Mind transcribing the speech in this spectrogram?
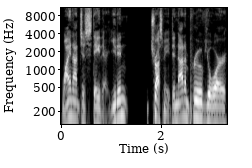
Why not just stay there? You didn't trust me. It did not improve your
